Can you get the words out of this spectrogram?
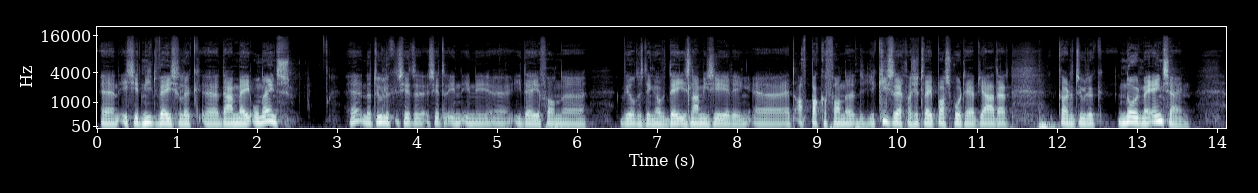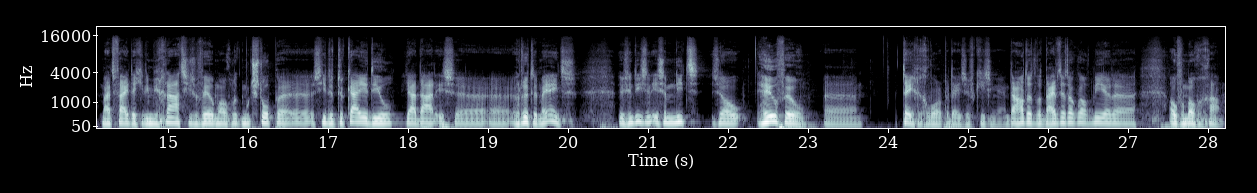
En is het niet wezenlijk daarmee oneens. Hè? Natuurlijk zit er, zit er in, in de ideeën van Wilders dingen over de-islamisering, het afpakken van je kiesrecht als je twee paspoorten hebt. Ja, daar kan je natuurlijk nooit mee eens zijn. Maar het feit dat je de migratie zoveel mogelijk moet stoppen, zie de Turkije-deal, ja, daar is Rutte mee eens. Dus in die zin is hem niet zo heel veel uh, tegengeworpen, deze verkiezingen. En daar had het wat mij betreft ook wel wat meer uh, over mogen gaan.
